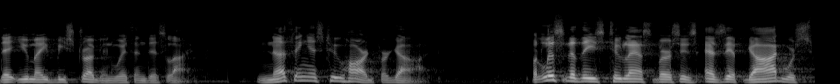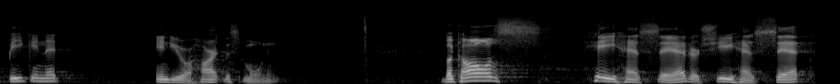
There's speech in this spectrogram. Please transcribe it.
that you may be struggling with in this life. Nothing is too hard for God. But listen to these two last verses as if God were speaking it into your heart this morning. Because he has said or she has set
